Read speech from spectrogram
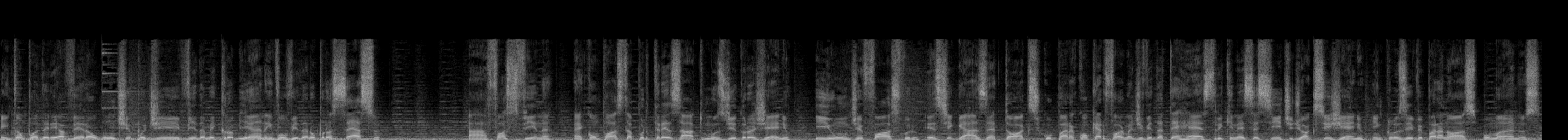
então poderia haver algum tipo de vida microbiana envolvida no processo, a fosfina é composta por três átomos de hidrogênio e um de fósforo. Este gás é tóxico para qualquer forma de vida terrestre que necessite de oxigênio, inclusive para nós, humanos.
